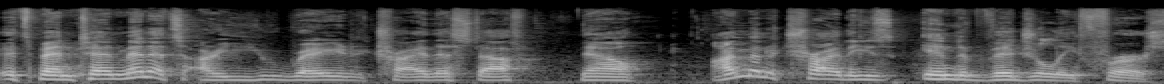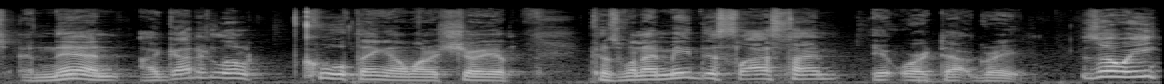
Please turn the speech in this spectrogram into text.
It's been 10 minutes. Are you ready to try this stuff? Now, I'm going to try these individually first. And then I got a little cool thing I want to show you because when I made this last time, it worked out great. Zoe,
